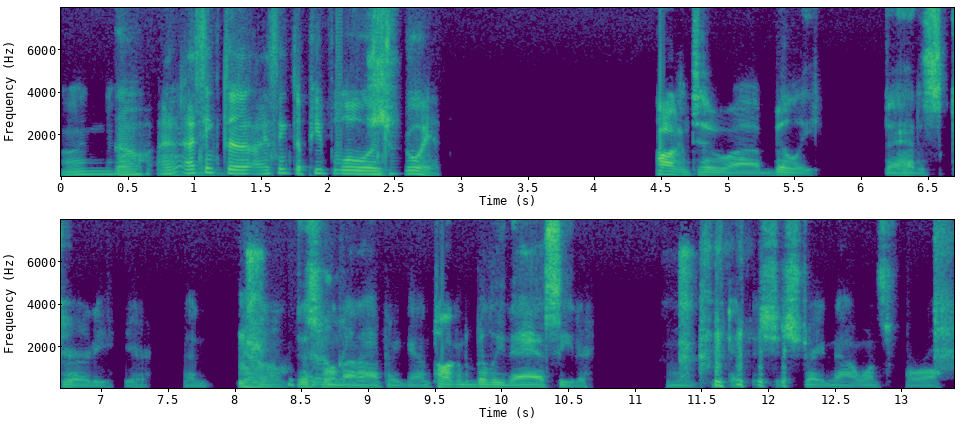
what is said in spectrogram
So I, I think the I think the people will enjoy it. talking to uh, Billy, the head of security here, and you know, No, this will not happen again. I'm talking to Billy, the ass eater. I'm gonna Get this shit straightened out once for all.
